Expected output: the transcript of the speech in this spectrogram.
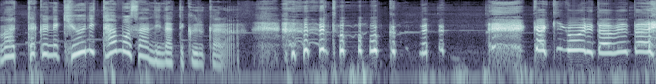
全くね、急にタモさんになってくるから。どこね。かき氷食べたい。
